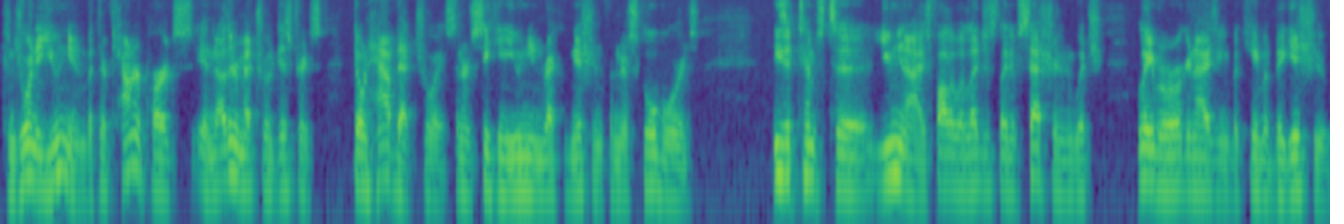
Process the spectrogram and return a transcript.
can join a union, but their counterparts in other metro districts don't have that choice and are seeking union recognition from their school boards. These attempts to unionize follow a legislative session in which labor organizing became a big issue.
